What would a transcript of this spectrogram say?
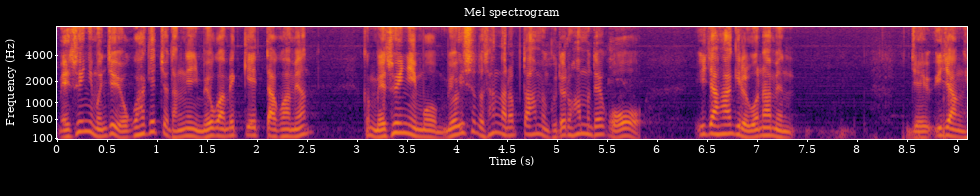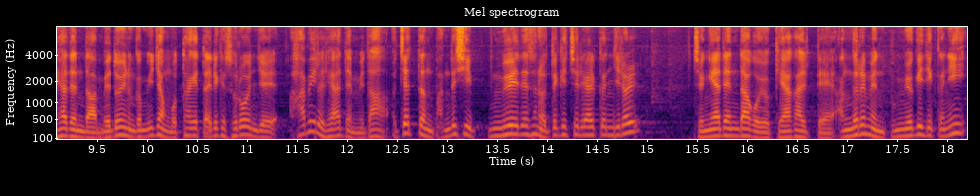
매수인이 먼저 요구하겠죠. 당연히 묘가 몇 개 있다고 하면 그럼 매수인이 뭐 묘 있어도 상관없다 하면 그대로 하면 되고 이장하기를 원하면 이제 이장해야 된다. 매도인은 그럼 이장 못하겠다 이렇게 서로 이제 합의를 해야 됩니다. 어쨌든 반드시 분묘에 대해서는 어떻게 처리할 건지를 정해야 된다고요. 계약할 때 안 그러면 분묘기지권이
